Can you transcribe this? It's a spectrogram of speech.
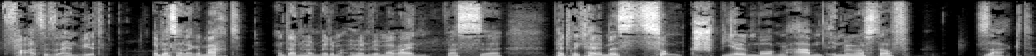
Phase sein wird. Und das hat er gemacht. Und dann hören wir, hören wir mal rein, was äh, Patrick Helmes zum Spiel morgen Abend in Müngersdorf sagt.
